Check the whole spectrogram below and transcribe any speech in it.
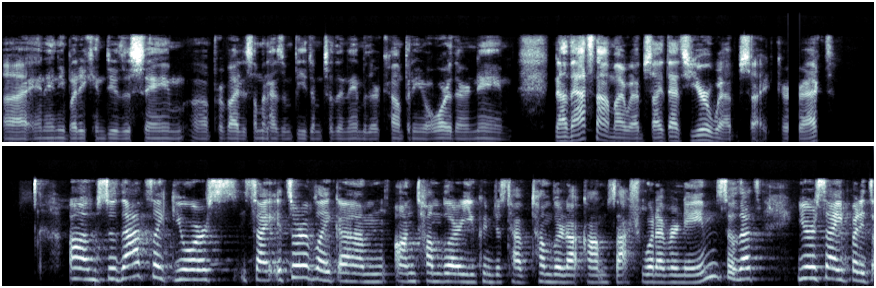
uh, and anybody can do the same, uh, provided someone hasn't beat them to the name of their company or their name. Now, that's not my website. That's your website, correct? Um, so that's like your site. It's sort of like um, on Tumblr. You can just have tumblr.com slash whatever name. So that's your site, but it's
